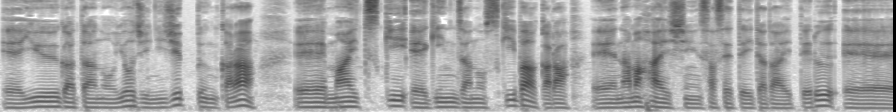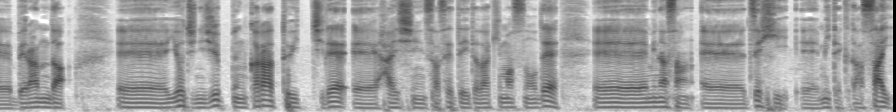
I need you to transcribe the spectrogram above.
えー夕方の4時20分から、えー毎月、え銀座のスキーバーから、え生配信させていただいている、えベランダ、え4時20分から Twitch で、え配信させていただきますので、え皆さん、えーぜひ、え見てください。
